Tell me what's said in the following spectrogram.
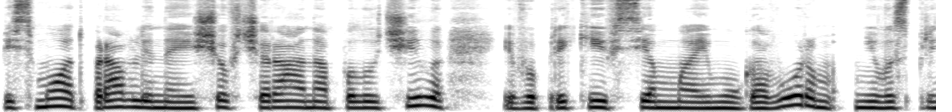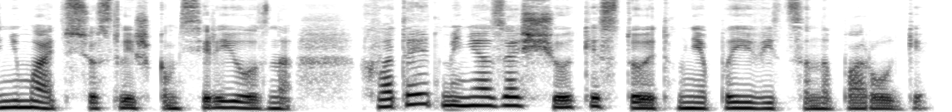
Письмо, отправленное еще вчера, она получила, и, вопреки всем моим уговорам, не воспринимать все слишком серьезно, хватает меня за щеки, стоит мне появиться на пороге.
